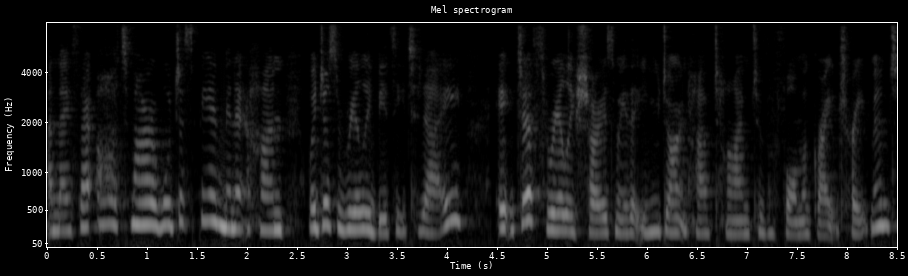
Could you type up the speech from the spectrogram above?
and they say, Oh, Tamara we'll just be a minute, hun. We're just really busy today. It just really shows me that you don't have time to perform a great treatment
